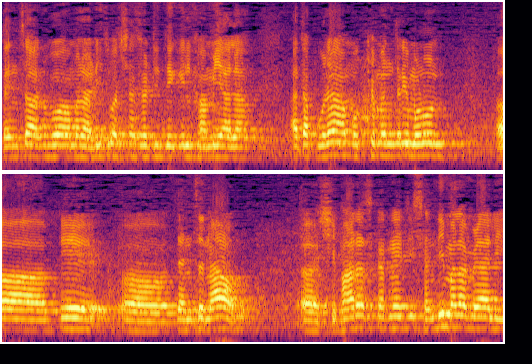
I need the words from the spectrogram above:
त्यांचा अनुभव आम्हाला अडीच वर्षासाठी देखील कामी आला. आता पुन्हा मुख्यमंत्री म्हणून ते त्यांचं नाव शिफारस करण्याची संधी मला मिळाली.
